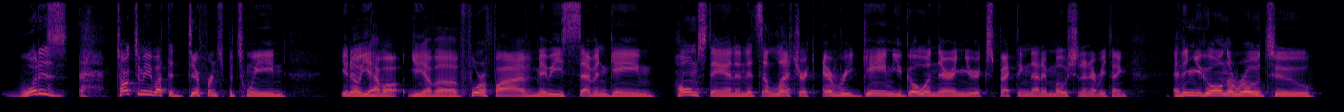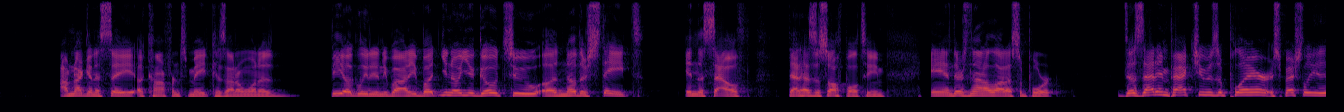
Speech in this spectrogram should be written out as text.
What is? Talk to me about the difference between, you know, you have a you have a four or five, maybe seven game homestand and it's electric every game. You go in there and you're expecting that emotion and everything. And then you go on the road to, I'm not going to say a conference mate because I don't want to be ugly to anybody, but you know, you go to another state in the South that has a softball team and there's not a lot of support. Does that impact you as a player, especially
